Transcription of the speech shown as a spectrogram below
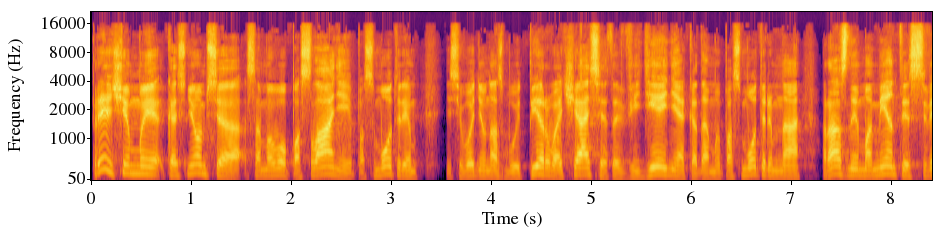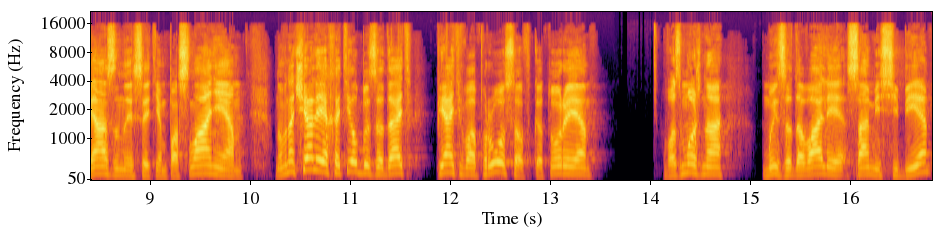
Прежде чем мы коснемся самого послания и посмотрим, и сегодня у нас будет первая часть, это введение, когда мы посмотрим на разные моменты, связанные с этим посланием. Но вначале я хотел бы задать пять вопросов, которые, возможно, мы задавали сами себе,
